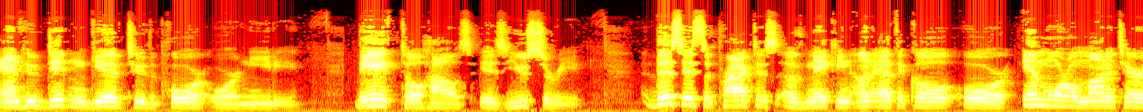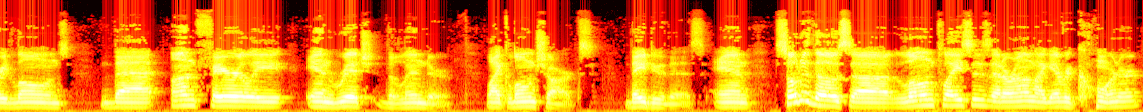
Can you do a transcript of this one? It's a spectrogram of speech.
and who didn't give to the poor or needy. The eighth toll house is usury. This is the practice of making unethical or immoral monetary loans that unfairly enrich the lender, like loan sharks. They do this. And so do those uh, loan places that are on like every corner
